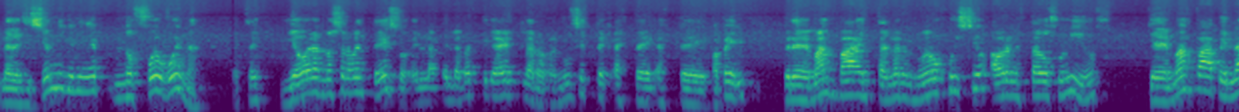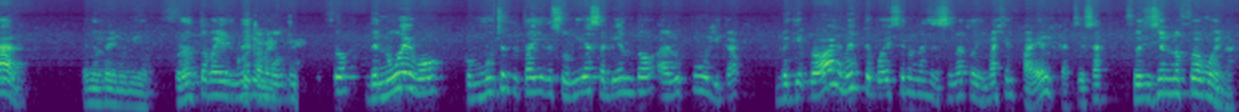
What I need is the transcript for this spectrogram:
la decisión de Johnny Depp no fue buena. ¿cachai? Y ahora no solamente eso, en la, en la práctica él, claro, renuncia a este, a, este, a este papel, pero además va a instalar un nuevo juicio ahora en Estados Unidos, que además va a apelar en el Reino Unido. Por lo tanto, va a tener un Justamente. juicio de nuevo con muchos detalles de su vida saliendo a la luz pública, lo que probablemente puede ser un asesinato de imagen para él, ¿cachai? O sea, su decisión no fue buena.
